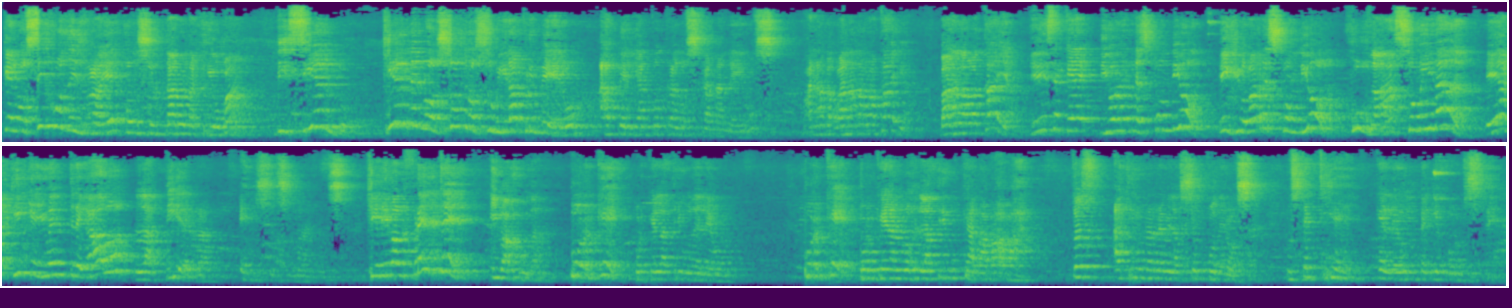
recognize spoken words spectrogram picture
que los hijos de Israel consultaron a Jehová, diciendo, ¿quién de nosotros subirá primero a pelear contra los cananeos? Van a, a la batalla, van a la batalla. Y dice que Dios le respondió, y Jehová respondió, Judá subirá. He aquí que yo he entregado la tierra en sus manos. ¿Quién iba al frente? Iba Judá. ¿Por qué? Porque es la tribu de León. ¿Por qué? Porque eran los, la tribu que alababa. Entonces, aquí hay una revelación poderosa. Usted quiere que el león pelee por usted.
